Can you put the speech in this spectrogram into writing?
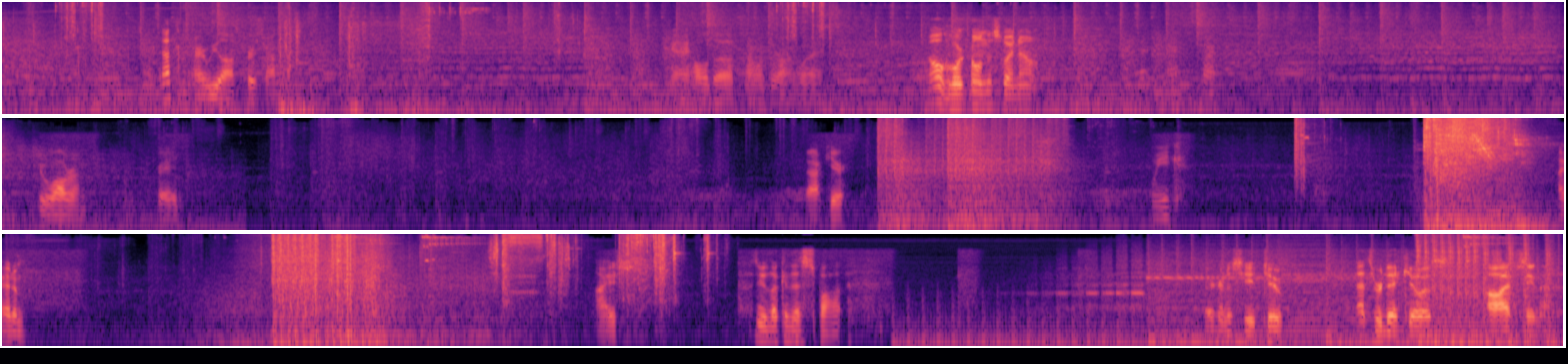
Nothing hurt. We lost first round. though. Okay, hold up. I went the wrong way. Oh, we're going this way now. Through wall run. Great. Back here. Weak. I hit him. Nice. Dude, look at this spot. They're gonna see it too. That's ridiculous. Oh, I've seen that.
